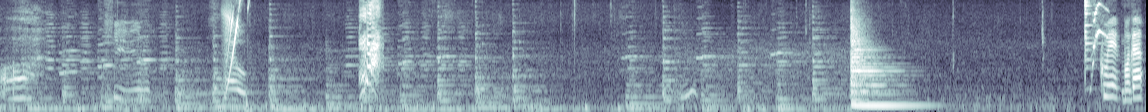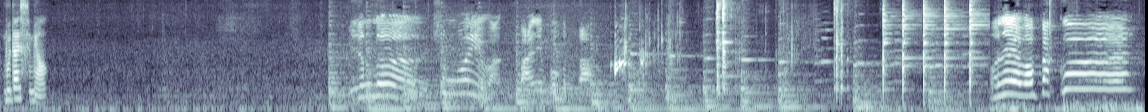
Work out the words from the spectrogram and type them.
아. 새우. 코에 뭐가 묻었으며 이 정도면 마, 많이 먹었다. 오늘의 먹방 꿀!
